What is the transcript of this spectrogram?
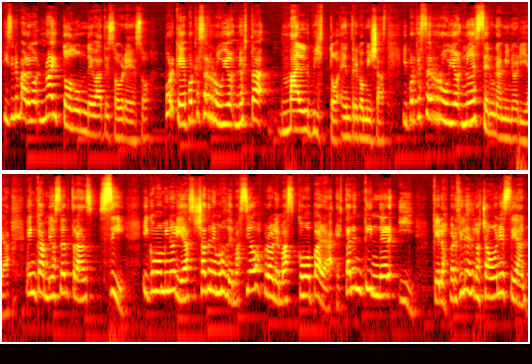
Y sin embargo, no hay todo un debate sobre eso. ¿Por qué? Porque ser rubio no está mal visto, entre comillas. Y porque ser rubio no es ser una minoría. En cambio, ser trans sí. Y como minorías ya tenemos demasiados problemas como para estar en Tinder y que los perfiles de los chabones sean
